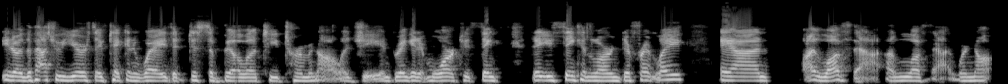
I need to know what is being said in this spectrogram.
you know, in the past few years, they've taken away the disability terminology and bringing it more to think that you think and learn differently. And I love that. I love that. We're not,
